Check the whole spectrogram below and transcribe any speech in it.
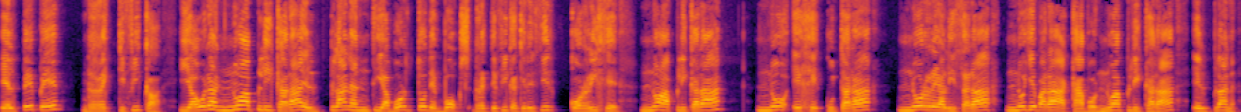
El PP rectifica y ahora no aplicará el plan antiaborto de Vox. Rectifica, quiere decir corrige. No aplicará, no ejecutará, no realizará, no llevará a cabo, no aplicará el plan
